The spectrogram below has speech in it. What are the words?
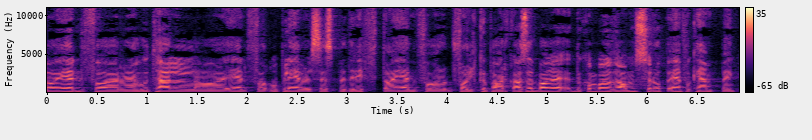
og én for hotell, og én for opplevelsesbedrift, og én for folkepark. Altså bare, du kan bare ramse det opp. Én for camping.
